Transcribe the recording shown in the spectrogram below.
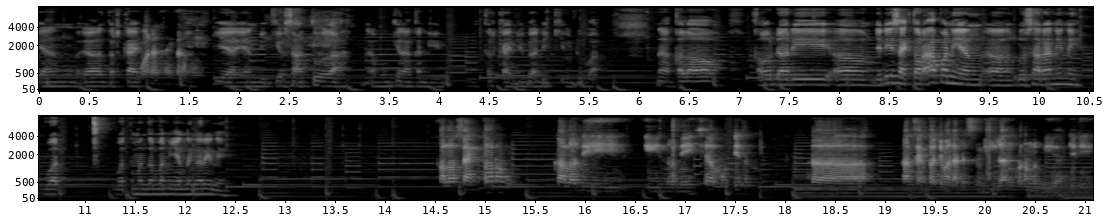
yang uh, terkait iya yang di Q1 lah. Nah, mungkin akan di terkait juga di Q2 Nah kalau kalau dari uh, jadi sektor apa nih yang uh, lu saranin nih buat buat teman-teman yang denger ini? Kalau sektor kalau di, di Indonesia mungkin uh, kan sektor cuma ada 9 kurang lebih ya. Jadi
